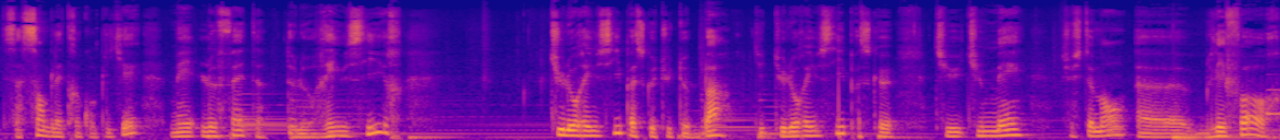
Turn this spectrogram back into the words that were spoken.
ça semble être compliqué, mais le fait de le réussir, tu le réussis parce que tu te bats, tu, le réussis parce que tu, mets justement euh, l'effort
